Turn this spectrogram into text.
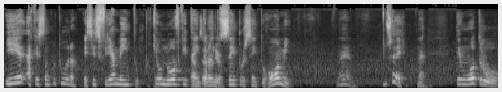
E a questão cultura, esse esfriamento. Porque o novo que está É um entrando desafio. 100% home, né? Não sei, né? Tem um outro...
